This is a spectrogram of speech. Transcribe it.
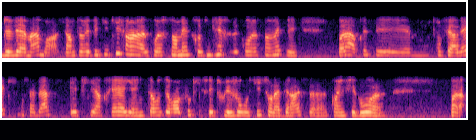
de VMA. Bon, c'est un peu répétitif, hein, courir 100 mètres, revenir, courir 100 mètres, mais voilà, après c'est, on fait avec, on s'adapte. Et puis après, il y a une séance de renfort qui se fait tous les jours aussi sur la terrasse quand il fait beau. voilà.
